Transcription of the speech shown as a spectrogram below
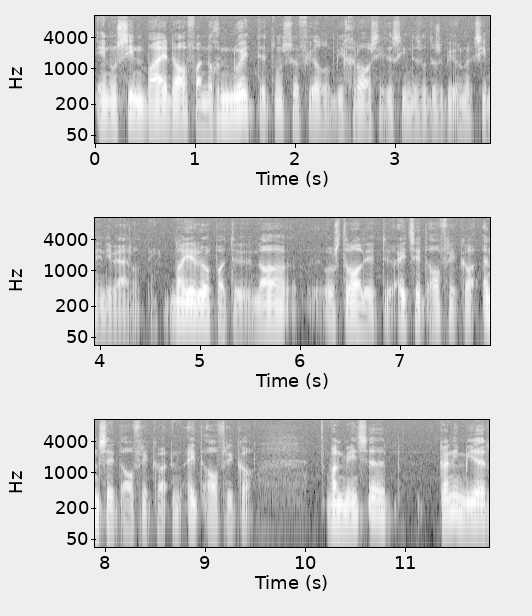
En ons sien baie daarvan nog nooit het ons soveel migrasie gesien as wat ons op die oomblik sien in die wêreld nie. Na Europa toe, na Australië toe, uit Suid-Afrika, in Suid-Afrika en uit Afrika. Want mense kan nie meer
